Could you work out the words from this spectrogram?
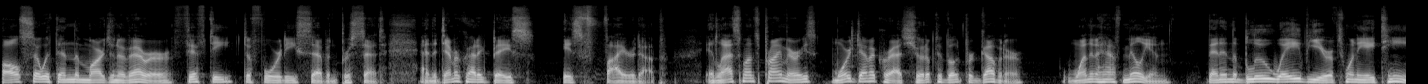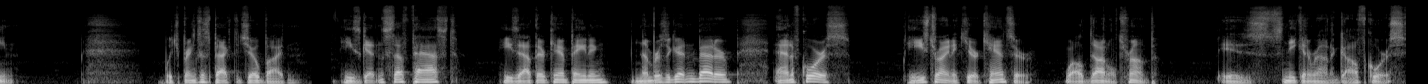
also within the margin of error, 50 to 47 percent. And the Democratic base is fired up. In last month's primaries, more Democrats showed up to vote for governor, one and a half million, than in the blue wave year of 2018. Which brings us back to Joe Biden. He's getting stuff passed. He's out there campaigning. Numbers are getting better. And of course, he's trying to cure cancer while Donald Trump is sneaking around a golf course.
